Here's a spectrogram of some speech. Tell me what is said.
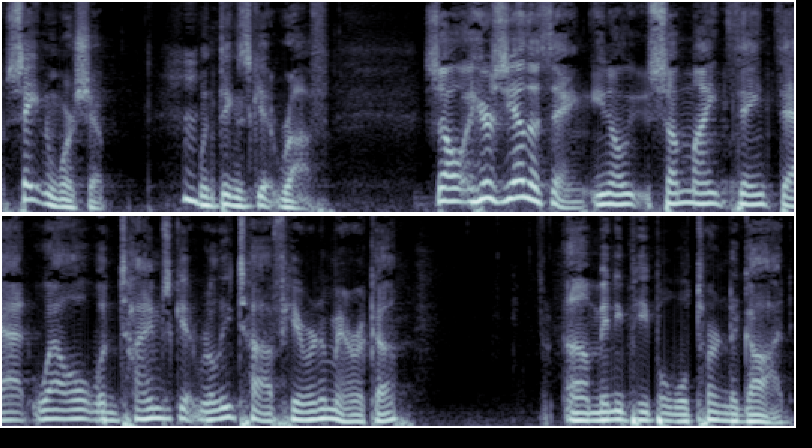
Satan worship when things get rough. So here's the other thing. You know, some might think that, well, when times get really tough here in America, uh, many people will turn to God.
